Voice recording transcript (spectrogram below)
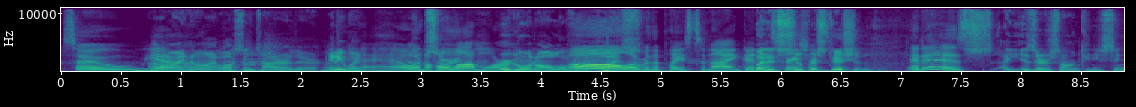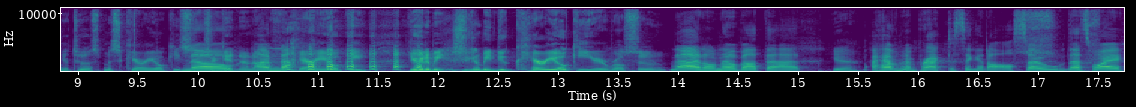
So yeah, I know I lost a tire there. Anyway, Oh, I'm and a sorry. whole lot more. We're going all over all the place. All over the place tonight. Goodness but it's gracious. superstition. It is. Uh, is there a song? Can you sing it to us, Miss Karaoke? Since No, you're getting it off I'm for not. karaoke, you're gonna be. She's gonna be do karaoke here real soon. No, I don't know about that. Yeah. I haven't been practicing at all, so that's why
